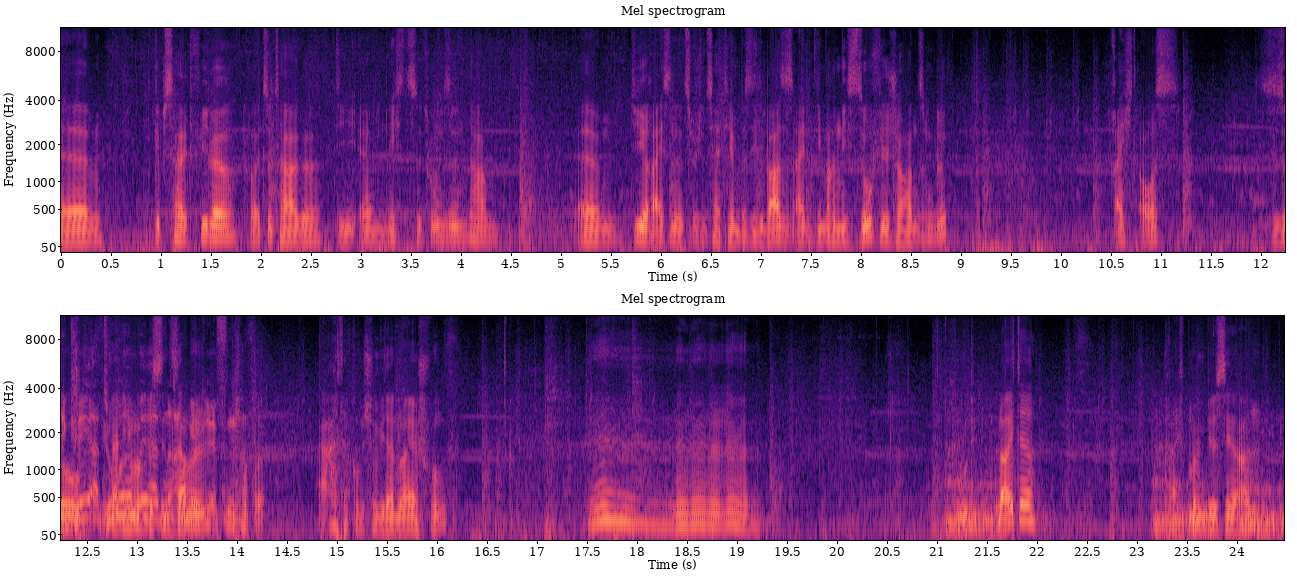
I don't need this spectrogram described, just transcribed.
Ähm, gibt's halt viele heutzutage, die ähm, nichts zu tun sind, haben. Ähm, die reißen in der Zwischenzeit hier ein bisschen die Basis ein. Die machen nicht so viel Schaden zum Glück. Reicht aus. So, werden Kreaturen hier mal ein bisschen sammeln. Ich hoffe... Ah, da kommt schon wieder ein neuer Schwung. Gut, Leute, greift mal ein bisschen an.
